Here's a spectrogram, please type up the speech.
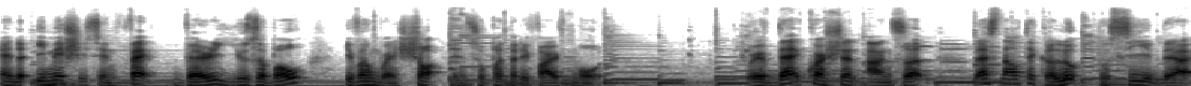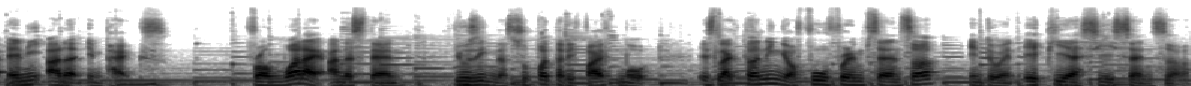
and the image is in fact very usable even when shot in Super 35 mode. With that question answered, let's now take a look to see if there are any other impacts. From what I understand, using the Super 35 mode is like turning your full frame sensor into an APS-C sensor.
